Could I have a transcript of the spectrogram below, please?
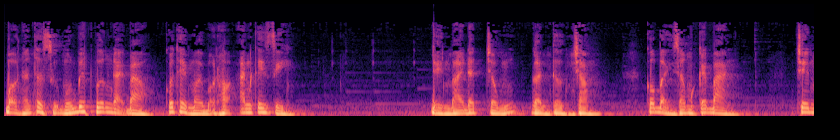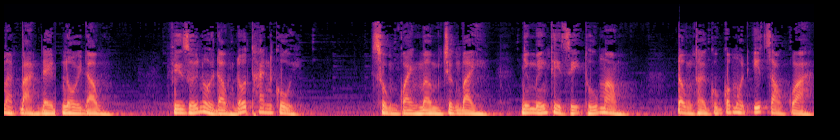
Bọn hắn thật sự muốn biết Vương Đại Bảo Có thể mời bọn họ ăn cái gì. Đến bãi đất trống gần tường trong Có bày ra một cái bàn. Trên mặt bàn đầy nồi đồng Phía dưới nồi đồng đốt than củi. Xung quanh mâm trưng bày Những miếng thịt dị thú mỏng Đồng thời cũng có một ít rau quả.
